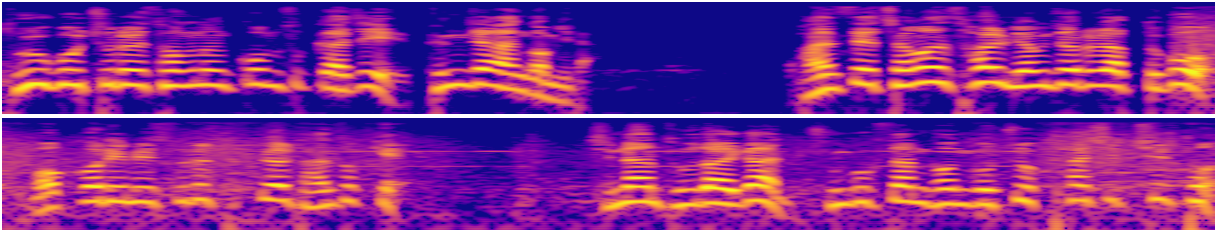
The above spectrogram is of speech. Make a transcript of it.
두 고추를 섞는 꼼수까지 등장한 겁니다. 관세청은 설 명절을 앞두고 먹거리 밀수를 특별 단속해 지난 두 달간 중국산 건고추 87톤,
